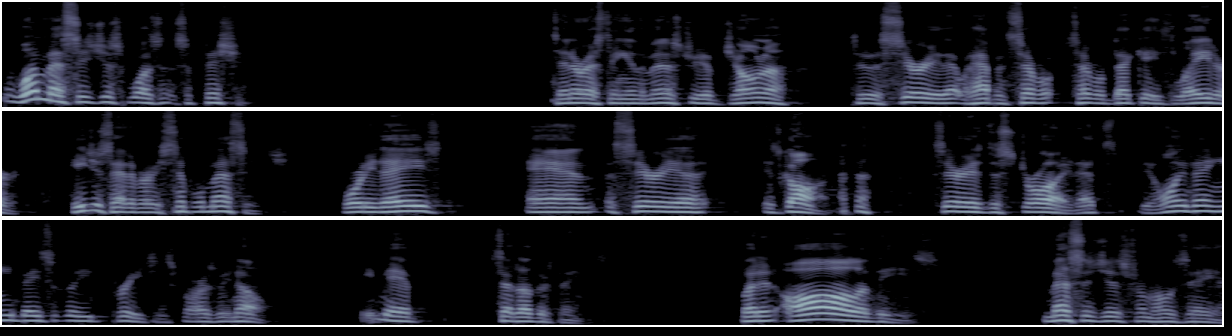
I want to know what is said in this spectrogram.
One message just wasn't sufficient. It's interesting in the ministry of Jonah to Assyria, that would happen several, several decades later. He just had a very simple message 40 days, and Assyria is gone. Assyria is destroyed. That's the only thing he basically preached, as far as we know. He may have said other things. But in all of these messages from Hosea,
